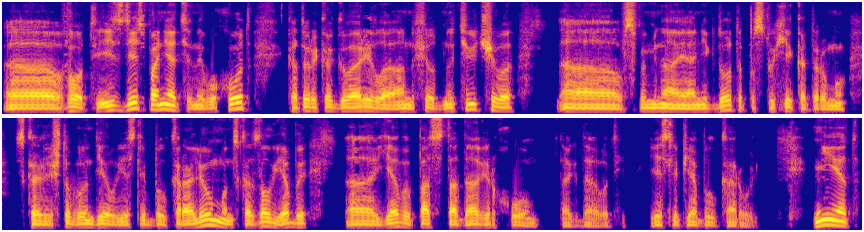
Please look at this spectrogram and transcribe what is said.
А, вот, и здесь понятен его ход, который, как говорила Анна Федоровна Тютчева, а, вспоминая анекдот о пастухе, которому сказали, что бы он делал, если бы был королем, он сказал, я бы, а, я бы пас стада верхом тогда, вот, если бы я был король. Нет,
